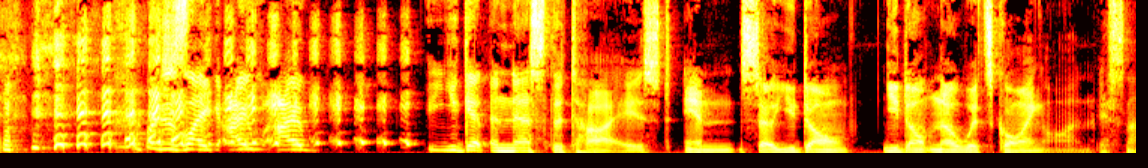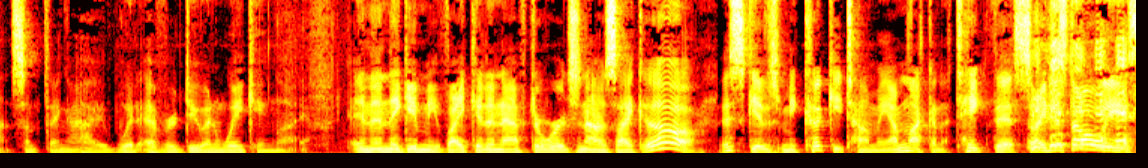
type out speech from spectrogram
I'm just like, I, I, you get anesthetized, and so you don't you don't know what's going on. It's not something I would ever do in waking life. And then they gave me Vicodin afterwards, and I was like, oh, this gives me cookie tummy. I'm not going to take this. So I just always.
